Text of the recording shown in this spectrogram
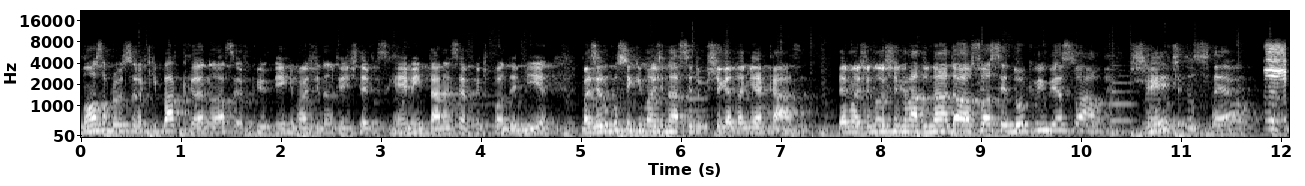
Nossa, professora, que bacana. Nossa, eu fico imaginando que a gente teve que se reinventar nessa época de pandemia, mas eu não consigo imaginar a Seduc chegando na minha casa. Você imaginou chegar lá do nada, ó, oh, sou a Seduc, vim ver a sua aula. Gente do céu! E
